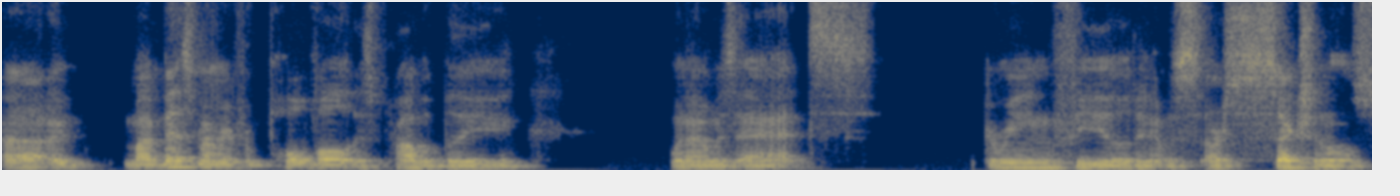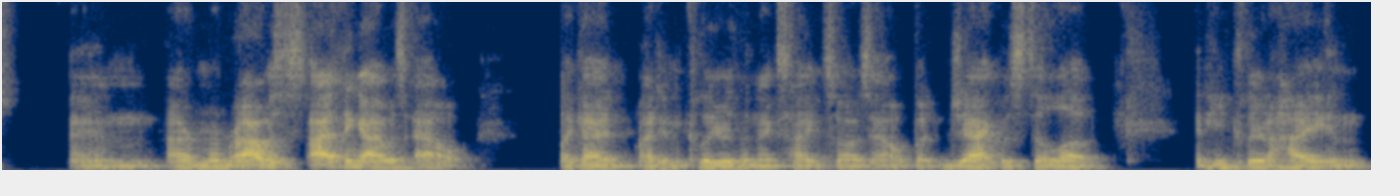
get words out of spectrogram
uh, my best memory from pole vault is probably when I was at Greenfield and it was our sectionals, and I remember I was I think I was out, like I I didn't clear the next height, so I was out, but Jack was still up, and he cleared a height, and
